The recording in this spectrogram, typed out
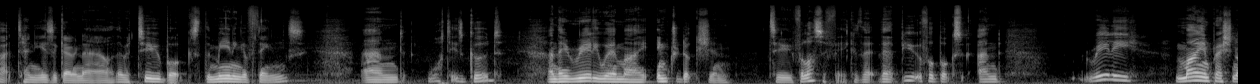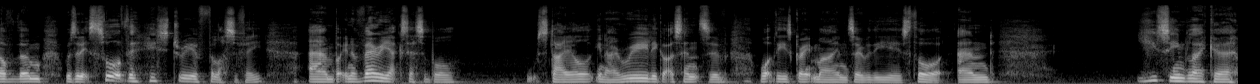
about 10 years ago now, there were two books The Meaning of Things and What is Good? And they really were my introduction to philosophy because they're, they're beautiful books. And really, my impression of them was that it's sort of the history of philosophy, um, but in a very accessible style. You know, I really got a sense of what these great minds over the years thought. And you seemed like a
